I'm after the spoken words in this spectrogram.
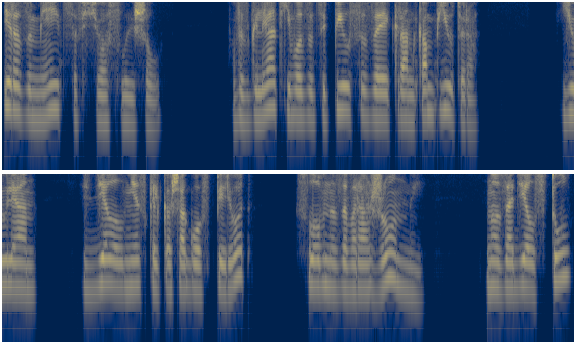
и, разумеется, все слышал. Взгляд его зацепился за экран компьютера. Юлиан сделал несколько шагов вперед, словно завороженный, но задел стул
